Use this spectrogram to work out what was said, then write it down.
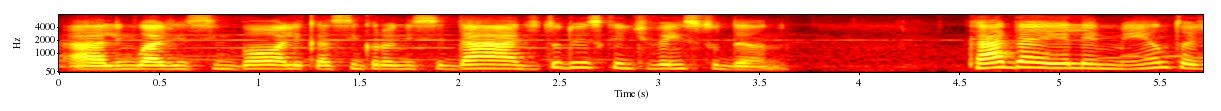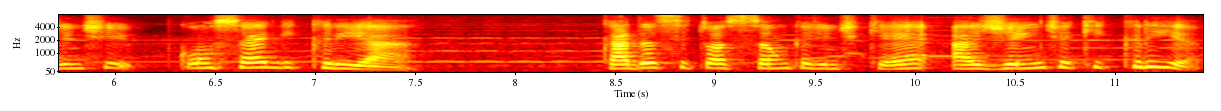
a linguagem simbólica, a sincronicidade, tudo isso que a gente vem estudando. Cada elemento a gente consegue criar Cada situação que a gente quer, a gente é que cria.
